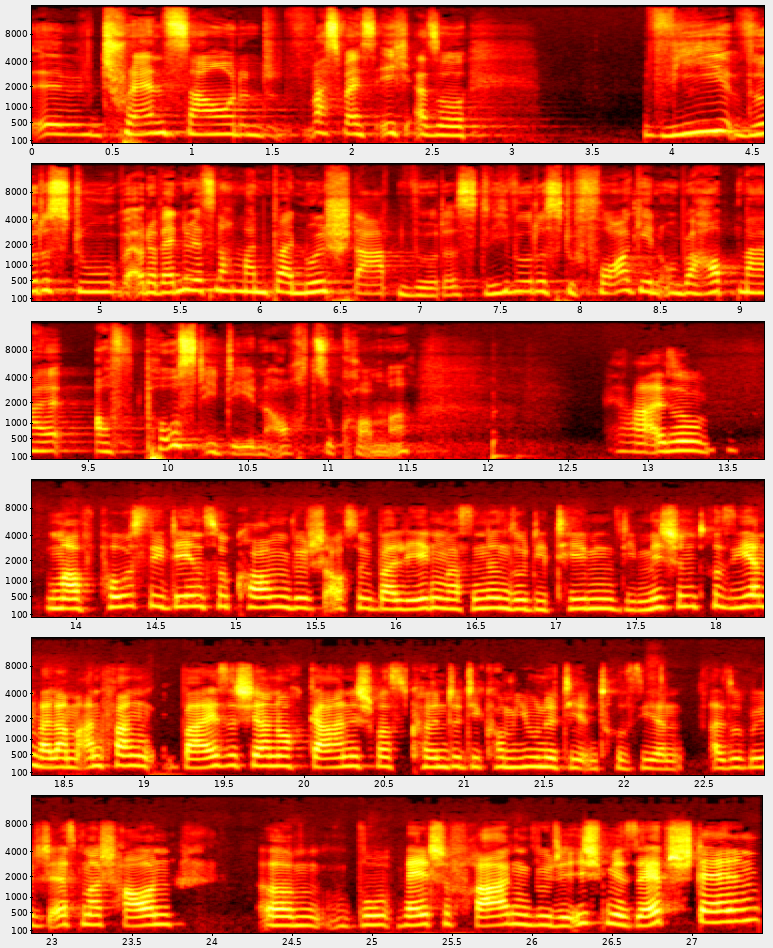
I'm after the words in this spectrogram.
äh, Trans-Sound und was weiß ich. Also wie würdest du, oder wenn du jetzt noch mal bei Null starten würdest, wie würdest du vorgehen, um überhaupt mal auf Post-Ideen auch zu kommen? Ja, also um auf Post-Ideen zu kommen, würde ich auch so überlegen, was sind denn so die Themen, die mich interessieren, weil am Anfang weiß ich ja noch gar nicht, was könnte die Community interessieren. Also würde ich erstmal schauen, ähm, wo, welche Fragen würde ich mir selbst stellen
